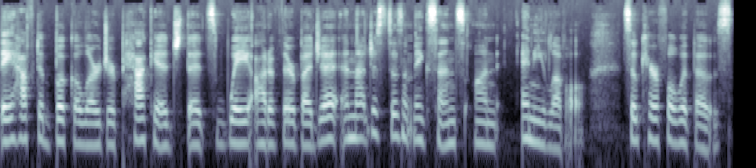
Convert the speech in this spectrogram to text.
they have to book a larger package that's way out of their budget, and that just doesn't make sense on any level. So careful with those.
